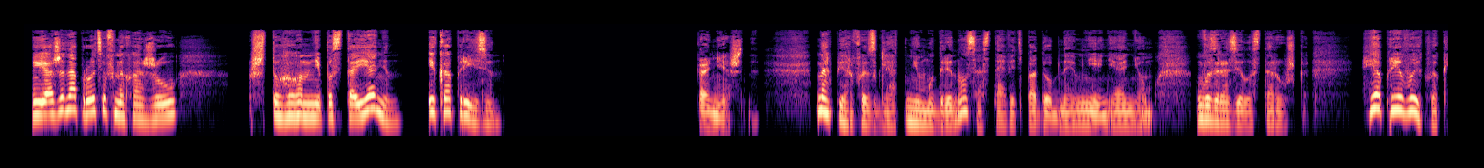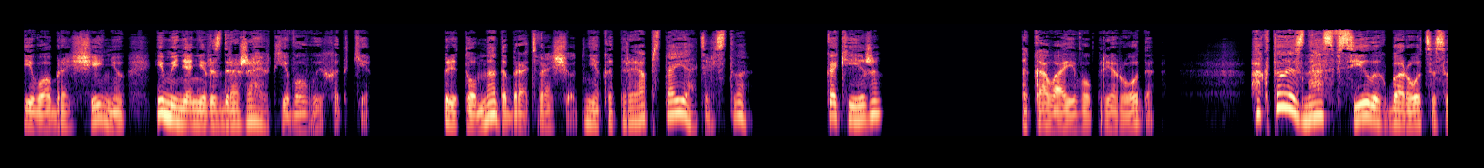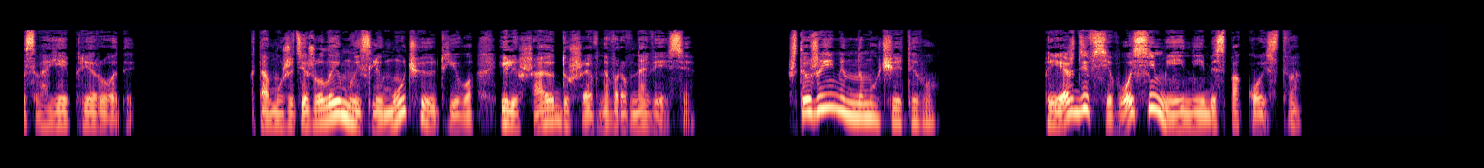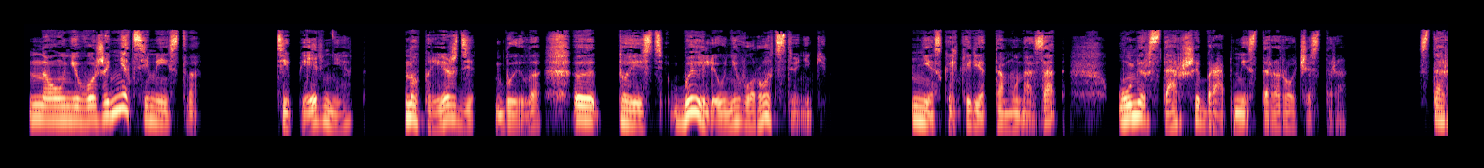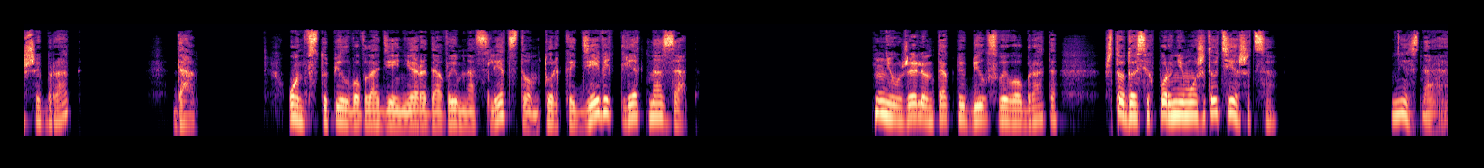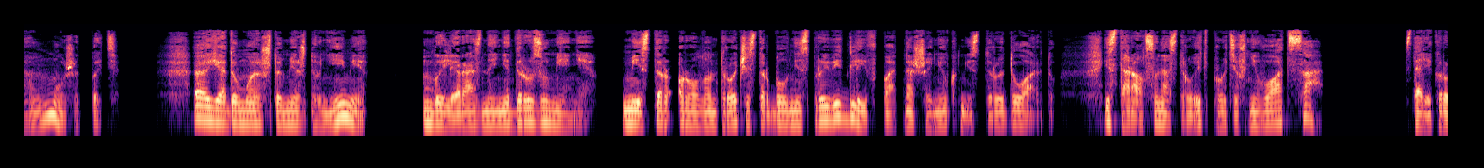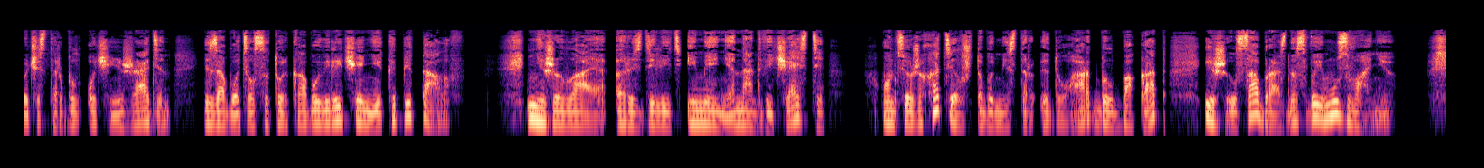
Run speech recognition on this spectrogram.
Я же, напротив, нахожу что он непостоянен и капризен. «Конечно. На первый взгляд не мудрено составить подобное мнение о нем», — возразила старушка. «Я привыкла к его обращению, и меня не раздражают его выходки. Притом надо брать в расчет некоторые обстоятельства». «Какие же?» «Такова его природа. А кто из нас в силах бороться со своей природой? К тому же тяжелые мысли мучают его и лишают душевного равновесия. Что же именно мучает его? Прежде всего, семейные беспокойства. Но у него же нет семейства. Теперь нет. Но прежде было, э, то есть были у него родственники. Несколько лет тому назад умер старший брат мистера Рочестера. Старший брат? Да, он вступил во владение родовым наследством только девять лет назад. Неужели он так любил своего брата, что до сих пор не может утешиться? Не знаю, может быть. Э, я думаю, что между ними были разные недоразумения. Мистер Роланд Рочестер был несправедлив по отношению к мистеру Эдуарду и старался настроить против него отца. Старик Рочестер был очень жаден и заботился только об увеличении капиталов. Не желая разделить имение на две части, он все же хотел, чтобы мистер Эдуард был богат и жил сообразно своему званию.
